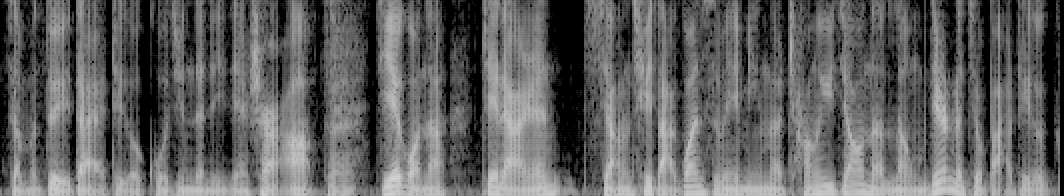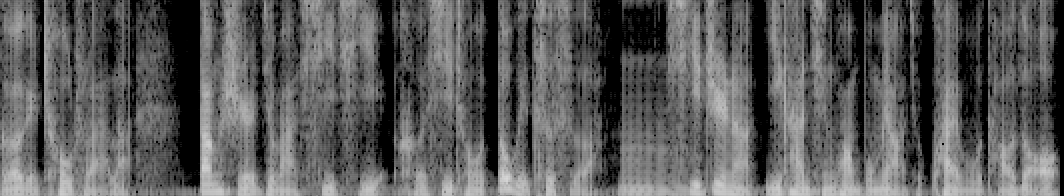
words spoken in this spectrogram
怎么对待这个国君的这件事儿啊。对，结果呢，这俩人想去打官司为名呢，常玉娇呢冷不丁的就把这个格给抽出来了，当时就把细齐和细抽都给刺死了。嗯细致呢一看情况不妙，就快步逃走。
